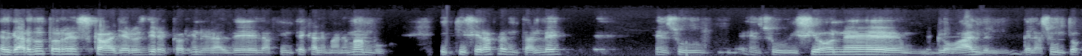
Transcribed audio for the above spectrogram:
Edgardo Torres Caballero es director general de la fintech alemana Mambu y quisiera preguntarle en su, en su visión eh, global del, del, asunto,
